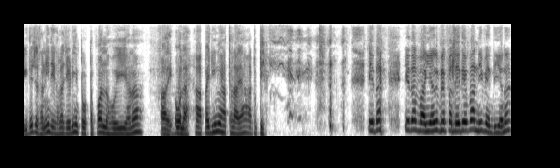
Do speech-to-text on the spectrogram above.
ਇਹਦੇ ਚ ਸਨੀ ਦੇਖ ਲੈ ਜਿਹੜੀ ਟੁੱਟ ਭੰਨ ਹੋਈ ਹੈ ਨਾ ਆ ਦੇ ਉਹ ਲੈ ਆ ਪਹਿਲੀ ਨੂੰ ਹੱਥ ਲਾਇਆ ਆ ਟੁੱਟੀ ਇਹਦਾ ਇਹਦਾ ਬਾਈਆਂ ਨੂੰ ਫੇ ਪੱਲੇ ਤੇ ਭਾਨੀ ਪੈਂਦੀ ਹੈ ਨਾ।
